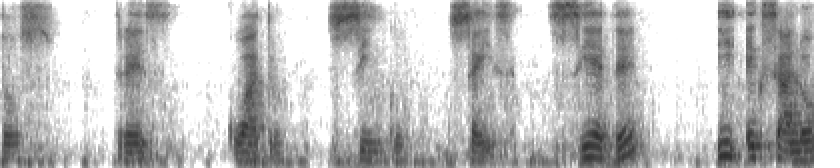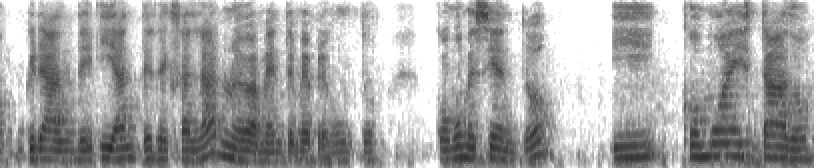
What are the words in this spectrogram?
dos, tres, cuatro, cinco, seis, siete. Y exhalo grande. Y antes de exhalar nuevamente me pregunto, ¿cómo me siento? Y cómo ha estado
